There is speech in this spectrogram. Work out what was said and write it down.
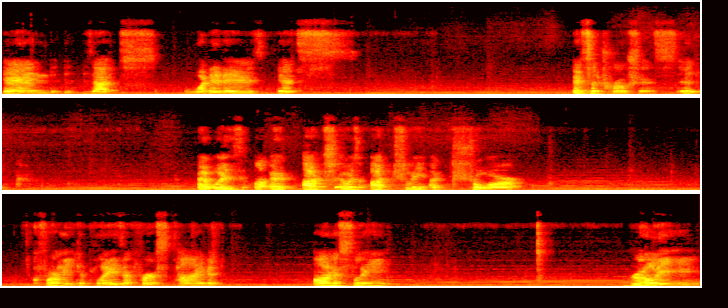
And that's what it is. It's it's atrocious. It it was it, it was actually a chore for me to play the first time. It honestly really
